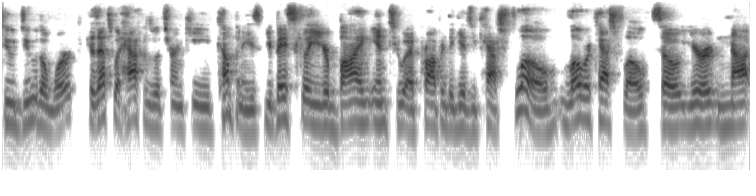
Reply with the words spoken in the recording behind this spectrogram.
to do the work, because that's what happens with turnkey companies. You basically, you're buying into a property that gives you cash flow, lower cash flow. So you're not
